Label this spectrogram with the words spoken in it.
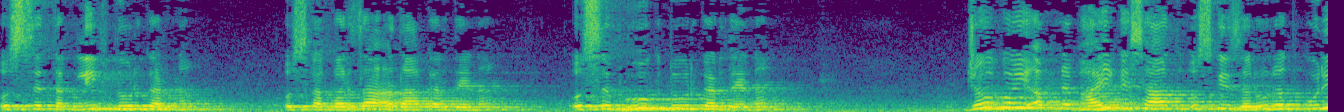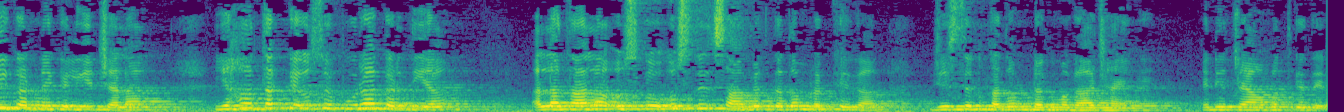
اس سے تکلیف دور کرنا، اس کا قرضہ ادا کر دینا، اس سے بھوک دور کر دینا۔ جو کوئی اپنے بھائی کے ساتھ اس کی ضرورت پوری کرنے کے لیے چلا، یہاں تک کہ اسے پورا کر دیا، اللہ تعالیٰ اس کو اس دن ثابت قدم رکھے گا جس دن قدم ڈگمگا جائیں گے یعنی قیامت کے دن۔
